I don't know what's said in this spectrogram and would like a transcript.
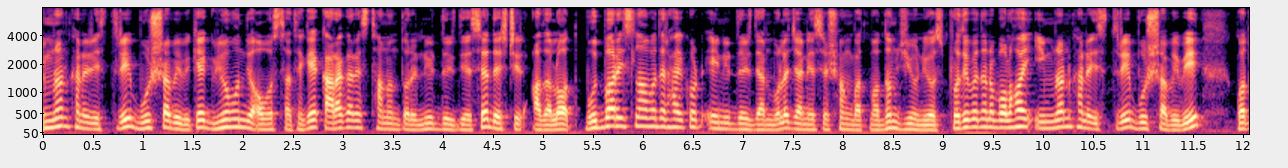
ইমরান খানের স্ত্রী বুশরা বিবিকে গৃহবন্দী অবস্থা থেকে কারাগারে স্থানান্তরের নির্দেশ দিয়েছে দেশটির আদালত। বুধবার ইসলামাবাদের হাইকোর্ট এই নির্দেশ দেন বলে জানিয়েছে সংবাদ মাধ্যম জিও নিউজ। প্রতিবেদনে বলা হয়, ইমরান খানের স্ত্রী বুশরা বিবি গত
